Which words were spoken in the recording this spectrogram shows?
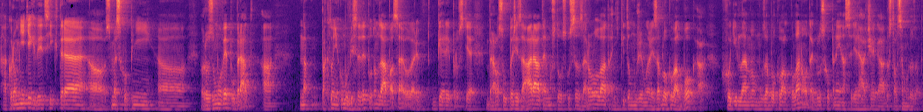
A kromě těch věcí, které uh, jsme schopni uh, rozumově pobrat a na, pak to někomu vysvětlit po tom zápase, jo, tady Gary prostě bral soupeři záda, ten mu z toho zkusil zarolovat a díky tomu, že mu zablokoval bok a chodidlem mu zablokoval koleno, tak byl schopný nasadit háček a dostal se mu dozad.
